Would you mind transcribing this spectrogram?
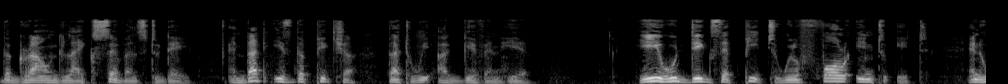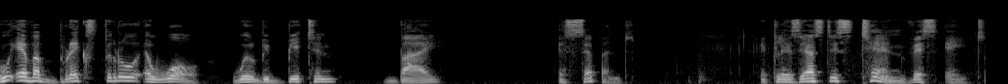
the ground like servants today. And that is the picture that we are given here. He who digs a pit will fall into it, and whoever breaks through a wall will be beaten by a serpent. Ecclesiastes 10 verse 8.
